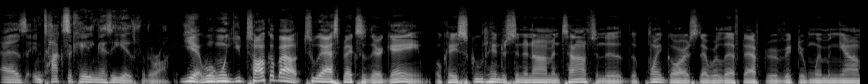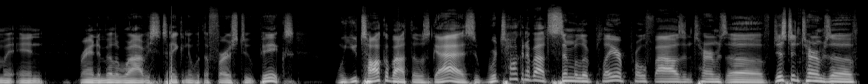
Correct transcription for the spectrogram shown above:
as intoxicating as he is for the Rockets. Yeah, well, when you talk about two aspects of their game, okay, Scoot Henderson and Amen Thompson, the, the point guards that were left after Victor Wembanyama and Brandon Miller were obviously taking it with the first two picks. When you talk about those guys, we're talking about similar player profiles in terms of just in terms of,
